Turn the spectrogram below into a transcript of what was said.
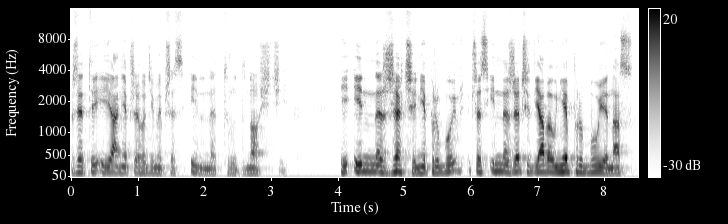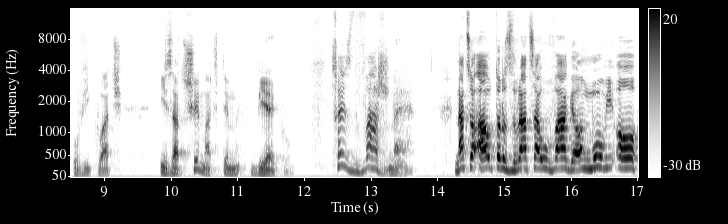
że ty i ja nie przechodzimy przez inne trudności i inne rzeczy. Nie próbuj, przez inne rzeczy diabeł nie próbuje nas uwikłać i zatrzymać w tym biegu. Co jest ważne, na co autor zwraca uwagę? On mówi o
